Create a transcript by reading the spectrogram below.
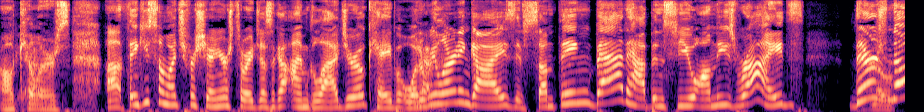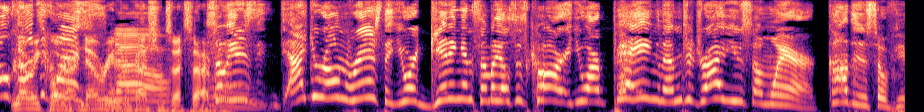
All killers. Uh, thank you so much for sharing your story, Jessica. I'm glad you're okay. But what are we learning, guys? If something bad happens to you on these rides, there's no, no recourse, consequence. no repercussions whatsoever. So it is at your own risk that you are getting in somebody else's car. You are paying them to drive you somewhere. God, this is so fu-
